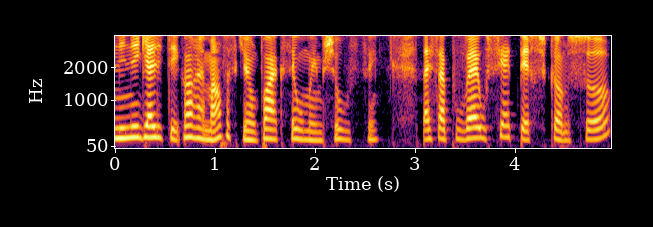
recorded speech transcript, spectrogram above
une inégalité carrément parce qu'ils n'ont pas accès aux mêmes choses. Bien, ça pouvait aussi être perçu comme ça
